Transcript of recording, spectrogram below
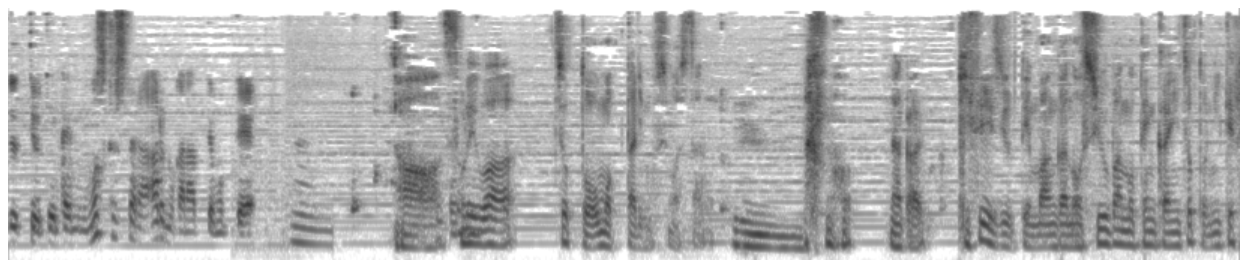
るっていう展開ももしかしたらあるのかなって思って、うん。ああ、それは、ちょっと思ったりもしましたね。うん。あの、なんか、寄生獣っていう漫画の終盤の展開にちょっと似てる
